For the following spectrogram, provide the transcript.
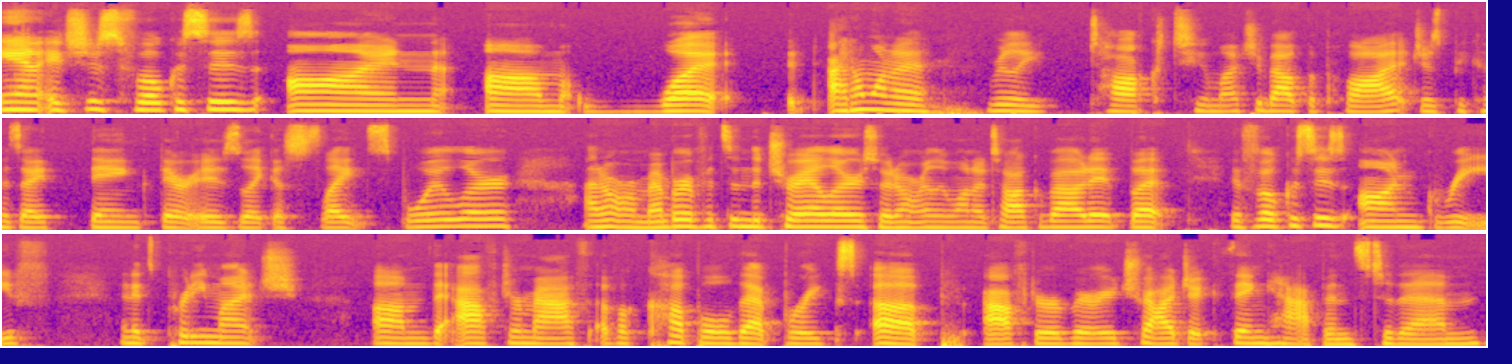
and it just focuses on um what I don't want to really talk too much about the plot just because I think there is like a slight spoiler. I don't remember if it's in the trailer, so I don't really want to talk about it, but it focuses on grief and it's pretty much um, the aftermath of a couple that breaks up after a very tragic thing happens to them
